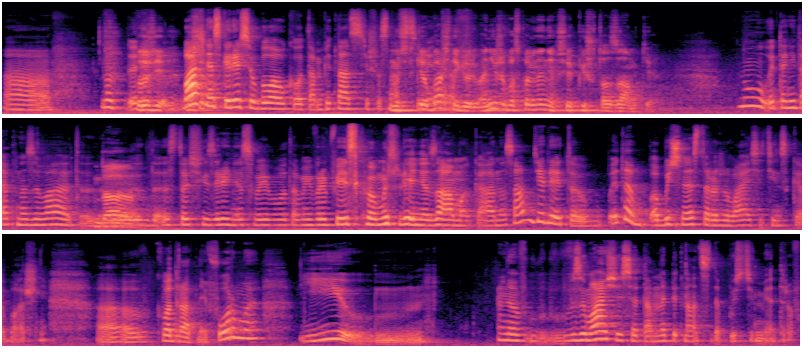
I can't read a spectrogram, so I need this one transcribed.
а, ну, э, Подожди, башня, мы... скорее всего, была около там 15-16 Мы все-таки о башне говорим, они же в воспоминаниях все пишут о замке. Ну, это не так называют э, да. с точки зрения своего там европейского мышления замок, а на самом деле это, это обычная сторожевая осетинская башня э, квадратной формы и взымающаяся там на 15, допустим, метров.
